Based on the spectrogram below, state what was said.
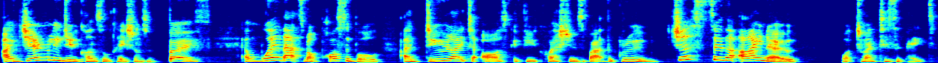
I generally do consultations with both, and where that's not possible, I do like to ask a few questions about the groom just so that I know what to anticipate.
